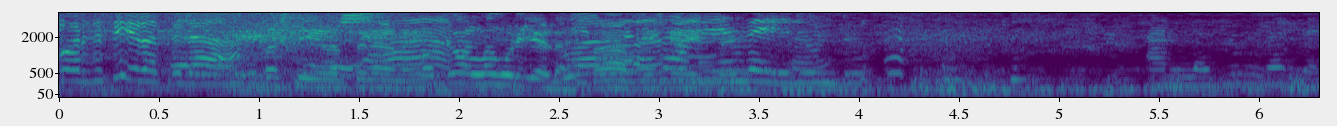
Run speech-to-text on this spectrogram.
കുറച്ച് ക്ഷീണത്തിലാ. ഇപ്പൊ ക്ഷീണത്തിലാണ്. വെള്ളം കുടിക്കട്ടെ. ട്രാഫിക് ആയിട്ട് വെയിലുണ്ട്. നല്ല ചൂടല്ലേ?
